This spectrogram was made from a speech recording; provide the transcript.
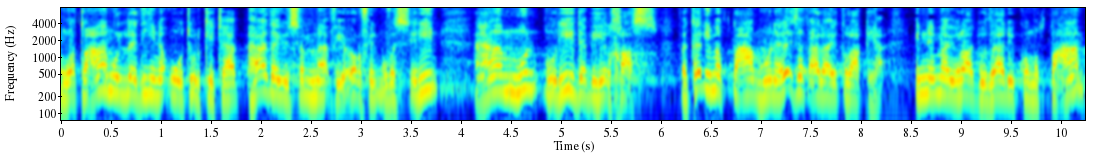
وطعام الذين أوتوا الكتاب هذا يسمى في عرف المفسرين عام أريد به الخاص. فكلمة طعام هنا ليست على إطلاقها إنما يراد ذلكم الطعام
